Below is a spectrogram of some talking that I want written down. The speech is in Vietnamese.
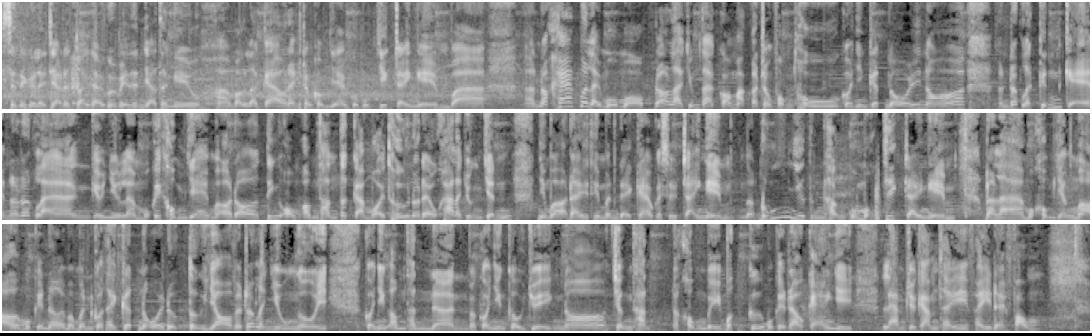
Xin được gửi lời chào đến toàn thể quý vị thính giả thân yêu. À, Vẫn là Cáo đang trong không gian của một chiếc trải nghiệm Và à, nó khác với lại mùa 1 Đó là chúng ta có mặt ở trong phòng thu Có những kết nối nó rất là kín kẽ Nó rất là kiểu như là một cái không gian Mà ở đó tiếng ồn âm thanh tất cả mọi thứ Nó đều khá là chuẩn chỉnh. Nhưng mà ở đây thì mình đề cao cái sự trải nghiệm Nó đúng như tinh thần của một chiếc trải nghiệm. Đó là một không gian mở Một cái nơi mà mình có thể kết nối được tự do với rất là nhiều người. Có những âm thanh nền Và có những câu chuyện nó chân thành Nó không bị bất cứ một cái rào cản gì làm cho cảm thấy phải đề phòng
